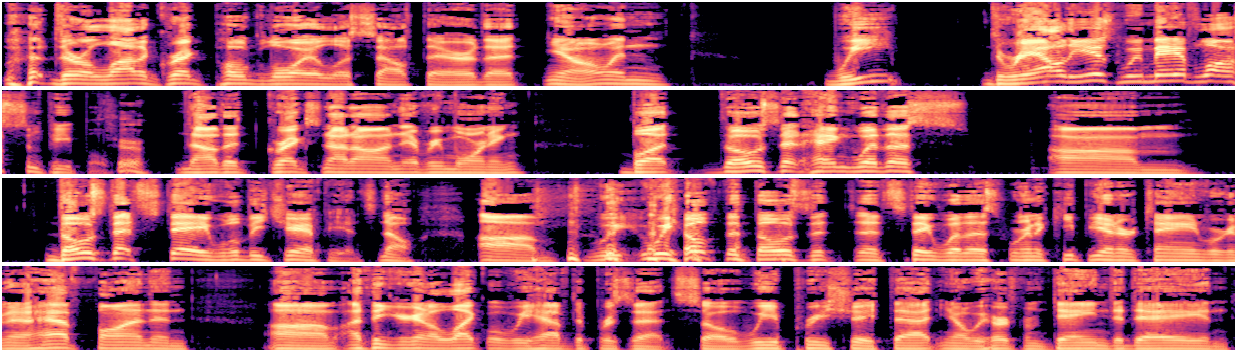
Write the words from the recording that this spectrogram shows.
there are a lot of Greg Pogue loyalists out there that, you know, and we, the reality is we may have lost some people. Sure. Now that Greg's not on every morning, but those that hang with us, um, those that stay will be champions. No, um, we, we hope that those that, that stay with us, we're going to keep you entertained. We're going to have fun. And, um, I think you're going to like what we have to present. So we appreciate that. You know, we heard from Dane today and,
